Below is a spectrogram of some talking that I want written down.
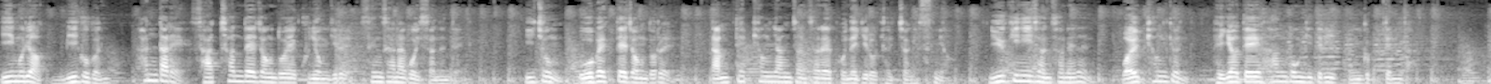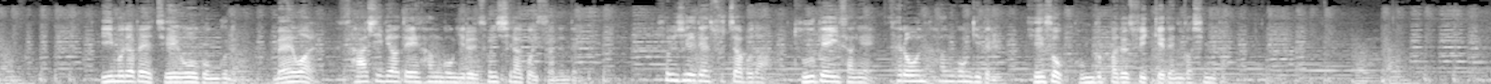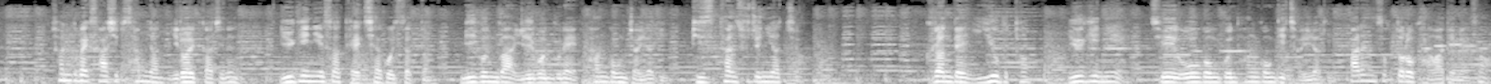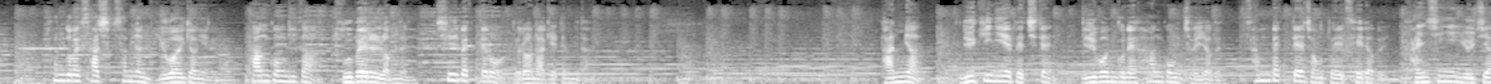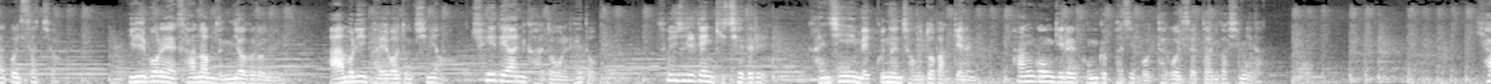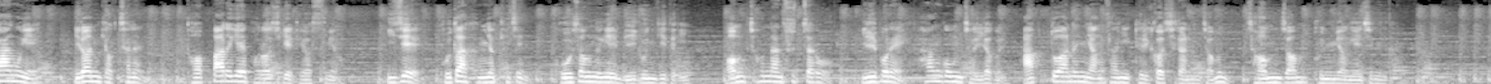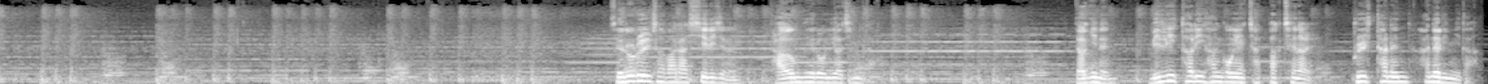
이 무렵 미국은 한 달에 4,000대 정도의 군용기를 생산하고 있었는데 이 중 500대 정도를 남태평양 전선에 보내기로 결정했으며 뉴기니 전선에는 월 평균 100여 대의 항공기들이 공급됩니다. 이 무렵의 제5공군은 매월 40여 대의 항공기를 손실하고 있었는데 손실된 숫자보다 2배 이상의 새로운 항공기들을 계속 공급받을 수 있게 된 것입니다. 1943년 1월까지는 뉴기니에서 대치하고 있었던 미군과 일본군의 항공 전력이 비슷한 수준이었죠. 그런데 이후부터 뉴기니의 제5공군 항공기 전력이 빠른 속도로 강화되면서 1943년 6월경에는 항공기가 2배를 넘는 700대로 늘어나게 됩니다. 반면 뉴기니에 배치된 일본군의 항공 전력은 300대 정도의 세력을 간신히 유지하고 있었죠. 일본의 산업 능력으로는 아무리 발버둥치며 최대한 가동을 해도 손실된 기체들을 간신히 메꾸는 정도밖에는 항공기를 공급하지 못하고 있었던 것입니다. 향후에 이런 격차는 더 빠르게 벌어지게 되었으며 이제 보다 강력해진 고성능의 미군기들이 엄청난 숫자로 일본의 항공 전력을 압도하는 양상이 될 것이라는 점은 점점 분명해집니다. 제로를 잡아라 시리즈는 다음 회로 이어집니다. 여기는 밀리터리 항공의 잡학 채널 불타는 하늘입니다.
